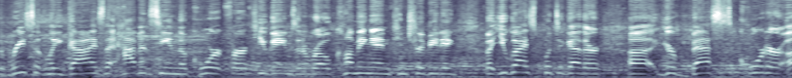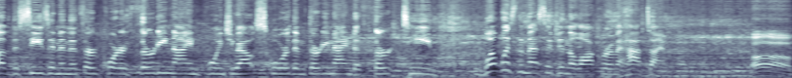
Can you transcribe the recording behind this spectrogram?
Recently, guys that haven't seen the court for a few games in a row coming in, contributing, but you guys put together uh, your best quarter of the season in the third quarter, 39 points. You outscored them 39 to 13. What was the message in the locker room at halftime? Uh,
